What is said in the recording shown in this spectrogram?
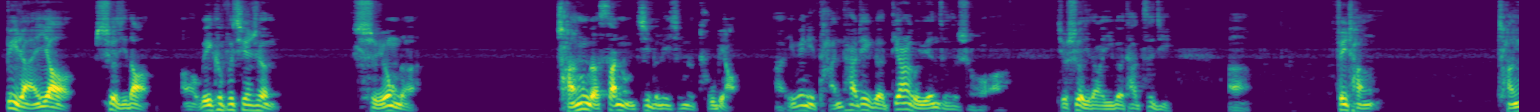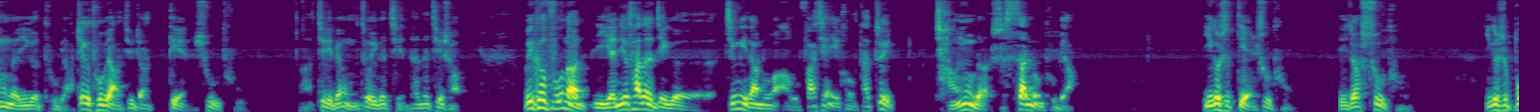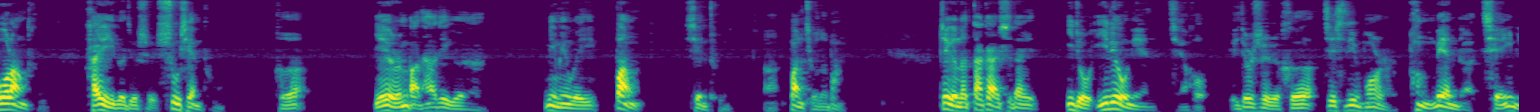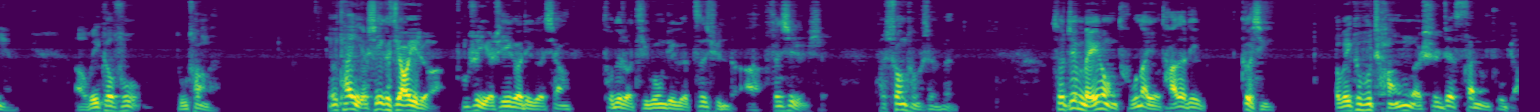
必然要涉及到啊，维克夫先生使用的常用的三种基本类型的图表啊，因为你谈他这个第二个原则的时候啊，就涉及到一个他自己啊非常。常用的一个图表，这个图表就叫点数图啊。这里边我们做一个简单的介绍。威克夫呢，你研究他的这个经历当中啊，我发现以后，他最常用的是三种图表，一个是点数图，也叫数图；一个是波浪图，还有一个就是竖线图，和也有人把它这个命名为棒线图啊，棒球的棒。这个呢，大概是在一九一六年前后。也就是和杰西·利弗尔碰面的前一年，啊，维科夫独创的，因为他也是一个交易者，同时也是一个这个向投资者提供这个咨询的啊分析人士，他双重身份，所以这每一种图呢有它的这个个性。维科夫常用的是这三种图表。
